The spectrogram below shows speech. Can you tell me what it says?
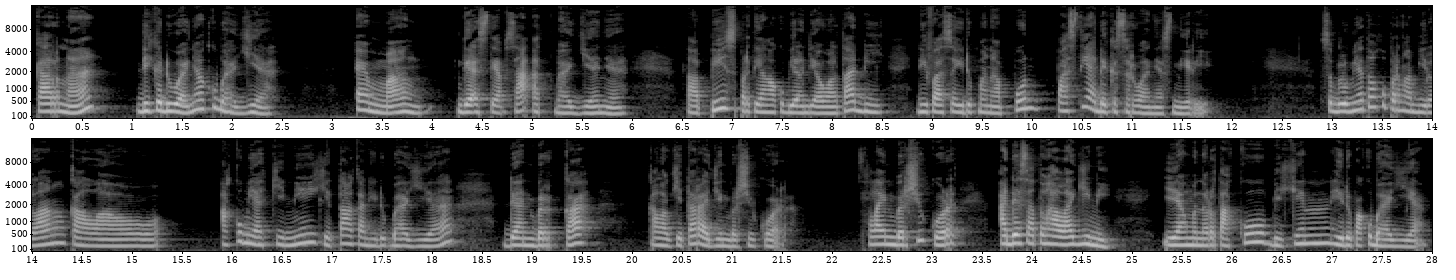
Karena di keduanya aku bahagia. Emang gak setiap saat bahagianya. Tapi seperti yang aku bilang di awal tadi, di fase hidup mana pun pasti ada keseruannya sendiri. Sebelumnya tuh aku pernah bilang kalau aku meyakini kita akan hidup bahagia dan berkah kalau kita rajin bersyukur. Selain bersyukur, ada satu hal lagi nih yang menurut aku bikin hidup aku bahagia.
